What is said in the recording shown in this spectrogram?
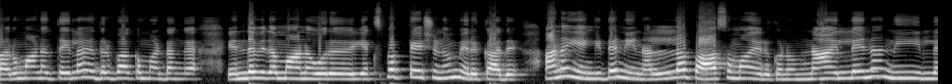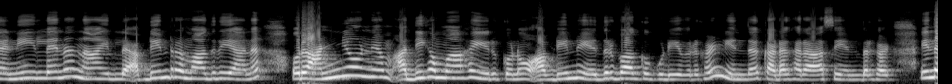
வருமானத்தை எல்லாம் எதிர்பார்க்க மாட்டாங்க. எந்த விதமான ஒரு எக்ஸ்பெக்டேஷனும் இருக்காது. ஆனால் என்கிட்ட நீ நல்லா பாசமாக இருக்கணும். நான் இல்லைன்னா நீ இல்லை நீ இல்லைன்னா நான் இல்லை அப்படின்ற மாதிரியான ஒரு அந்யோன்யம் அதிகமாக இருக்கணும் அப்படின்னு எதிர்பார்க்கக்கூடியவர்கள் இந்த கடகராசி என்பர்கள். இந்த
